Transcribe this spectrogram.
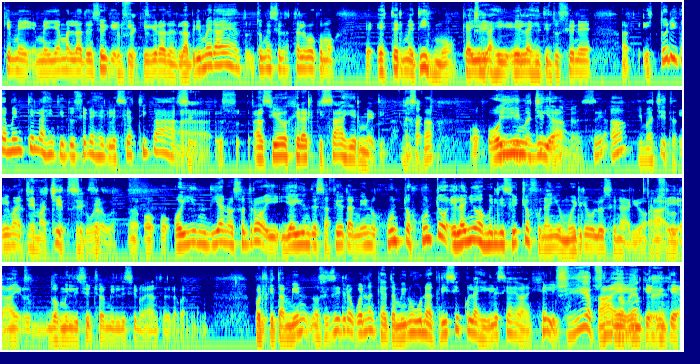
que me, llaman la atención y que, quiero atender. La primera es, tú mencionaste algo como este hermetismo que hay en, las, instituciones. Ah, históricamente las instituciones eclesiásticas ah, han sido jerarquizadas y herméticas. hoy en día. ¿Ah? Y machistas. Y, machistas, sin lugar a dudas. Hoy en día nosotros, y, hay un desafío también, junto, junto, el año 2018 fue un año muy revolucionario, 2018-2019, antes de la pandemia. Porque también, no sé si recuerdan que también hubo una crisis con las iglesias evangélicas. Sí, absolutamente. en que,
